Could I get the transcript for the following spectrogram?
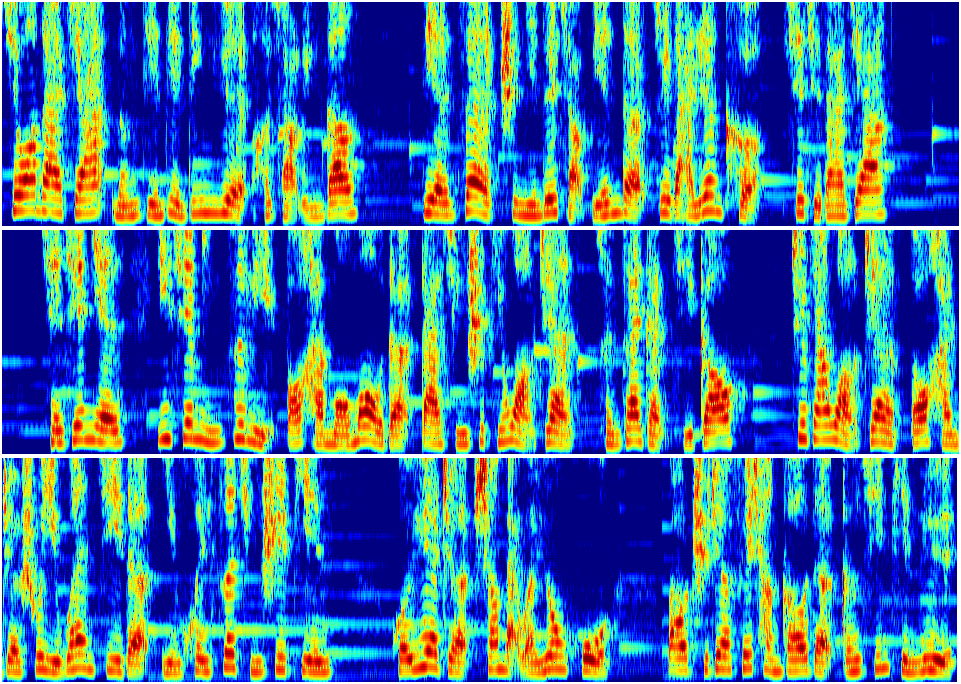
希望大家能点点订阅和小铃铛，点赞是您对小编的最大认可，谢谢大家。前些年，一些名字里包含“某某”的大型视频网站存在感极高。这家网站包含着数以万计的淫秽色情视频，活跃着上百万用户，保持着非常高的更新频率。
